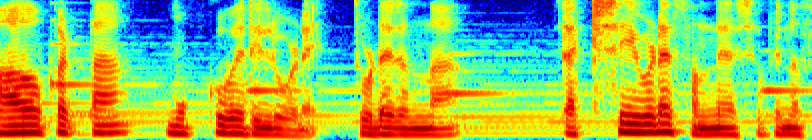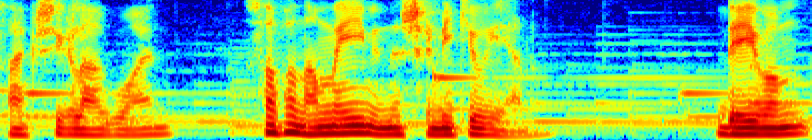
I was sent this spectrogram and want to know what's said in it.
പാവപ്പെട്ട മുക്കുവരിലൂടെ തുടരുന്ന രക്ഷയുടെ സന്ദേശത്തിന് സാക്ഷികളാകുവാൻ സഭ നമ്മയും ഇന്ന് ക്ഷണിക്കുകയാണ്. ദൈവം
